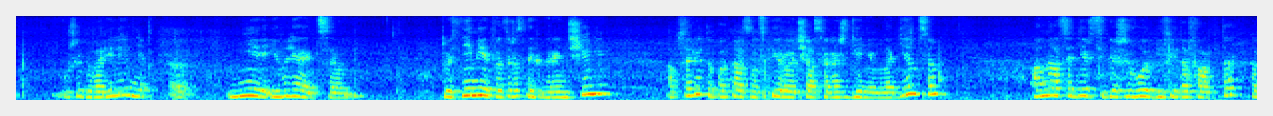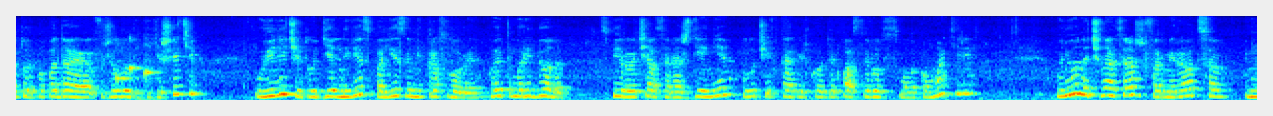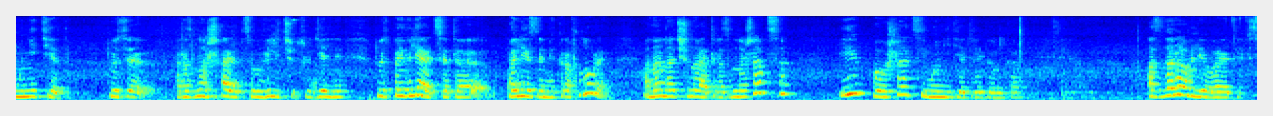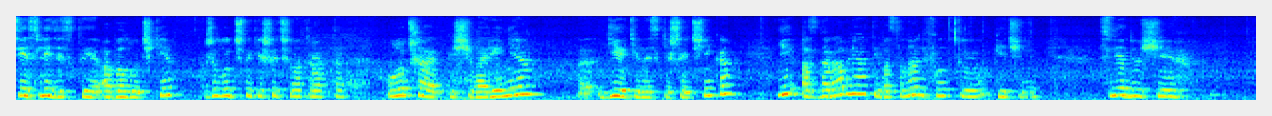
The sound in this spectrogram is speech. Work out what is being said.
уже говорили, э, не является, то есть не имеет возрастных ограничений, абсолютно показана с первого часа рождения младенца. Она содержит в себе живой бифидофактор, который, попадая в желудок и кишечник, увеличит удельный вес полезной микрофлоры. Поэтому ребенок с первого часа рождения, получив капельку этой пасты розы с молоком матери, у него начинает сразу же формироваться иммунитет. То есть э, размножается, увеличивается удельный, то есть появляется эта полезная микрофлора, она начинает размножаться и повышается иммунитет ребенка. Оздоравливает все слизистые оболочки желудочно-кишечного тракта, улучшает пищеварение, э, деятельность кишечника – и оздоравливает и восстанавливает функцию печени. Следующий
